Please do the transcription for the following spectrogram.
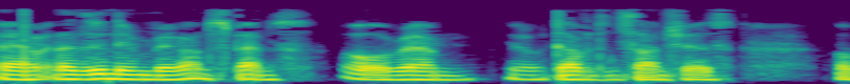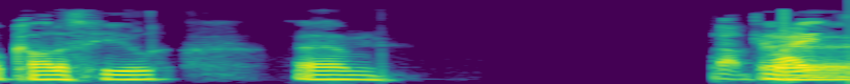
Um, and then they didn't even bring on Spence or, um, you know, Davinson Sanchez or Carlos Heel. Um, that Brian Uh,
